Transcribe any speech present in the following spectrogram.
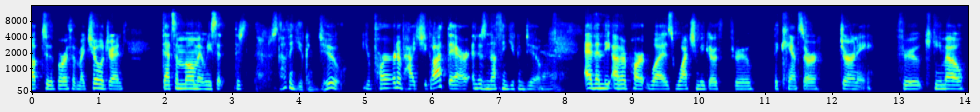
up to the birth of my children, that's a moment when he said, There's, there's nothing you can do. You're part of how she got there, and there's nothing you can do. Yes. And then the other part was watching me go through the cancer journey through chemo,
